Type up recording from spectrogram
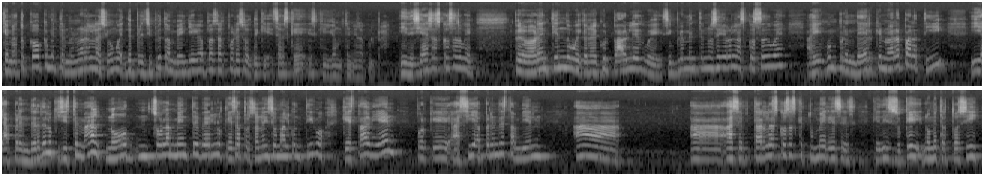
que me ha tocado que me termine una relación, güey, de principio también llegué a pasar por eso, de que, ¿sabes qué? Es que yo no tenía la culpa. Y decía esas cosas, güey. Pero ahora entiendo, güey, que no hay culpables, güey. Simplemente no se dieron las cosas, güey. Hay que comprender que no era para ti y aprender de lo que hiciste mal. No solamente ver lo que esa persona hizo mal contigo, que está bien, porque así aprendes también a, a aceptar las cosas que tú mereces. Que dices, ok, no me trató así,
